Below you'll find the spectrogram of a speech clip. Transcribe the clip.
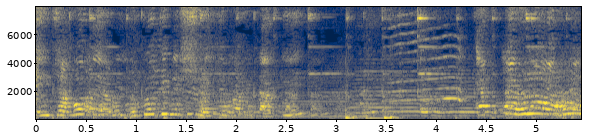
এই জগতে আমি দুটো জিনিস সইতে পারি নাকি? একটা হলো অহংকার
